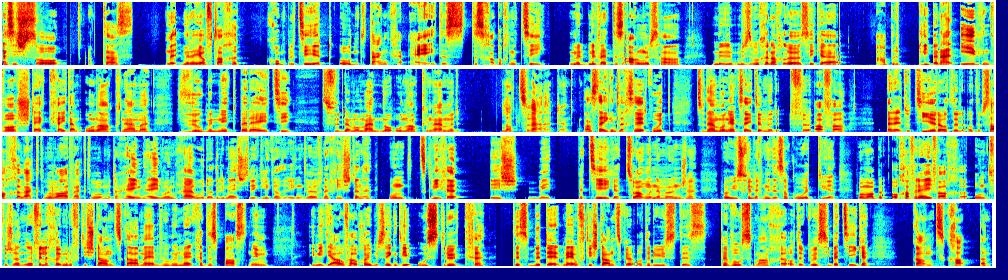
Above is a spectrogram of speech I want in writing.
Es ist so, dass wir, wir haben oft Sachen kompliziert und denken, hey, das, das kann doch nicht sein. Wir, wir wollen es anders haben, wir, wir suchen nach Lösungen, aber bleiben dann irgendwo stecken in dem Unangenehmen, weil wir nicht bereit sind, es für einen Moment noch unangenehmer zu werden. Passt eigentlich sehr gut zu dem, was ich gesagt habe, wenn wir anfangen, reduzieren oder, oder Sachen wegtun, Ware wegtun, die wir daheim haben, die im Keller oder im Estrich liegen oder irgendwelchen Kisten. Und das Gleiche ist mit Beziehungen zu anderen Menschen, die uns vielleicht nicht so gut tun, die man aber auch vereinfachen und verschönern. Vielleicht können wir auf Distanz gehen, mehr, weil wir merken, das passt nicht mehr. Im Idealfall können wir es irgendwie ausdrücken, dass wir dort mehr auf Distanz gehen oder uns das bewusst machen oder gewisse Beziehungen ganz kappen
